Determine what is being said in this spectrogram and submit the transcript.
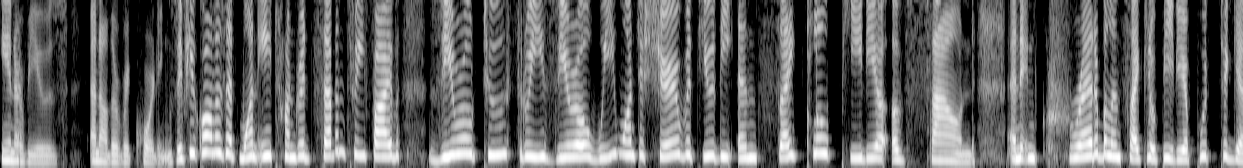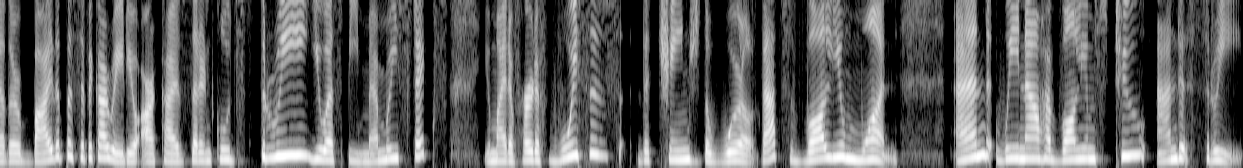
interviews, and other recordings. If you call us at 1 800 735 0230, we want to share with you the Encyclopedia of Sound, an incredible encyclopedia put together by the Pacifica Radio Archives that includes three USB memory sticks. You might have heard of Voices That Changed the World. That's volume one. And we now have volumes two and three.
